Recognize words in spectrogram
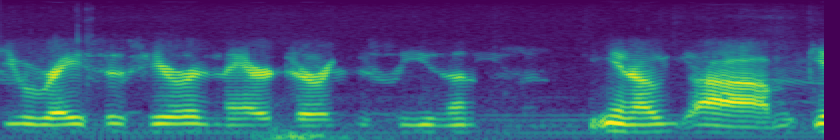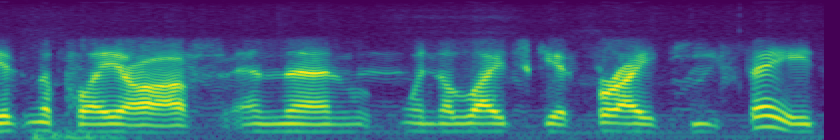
few races here and there during the season. You know, um, get in the playoffs, and then when the lights get bright, he fades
